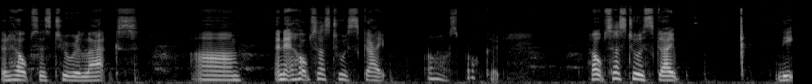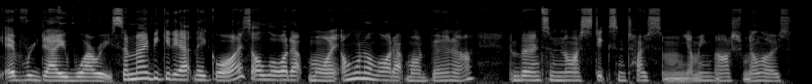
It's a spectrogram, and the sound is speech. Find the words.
that helps us to relax um, and it helps us to escape. Oh, sprocket. Helps us to escape the everyday worry. So maybe get out there, guys. I'll light up my, I want to light up my burner and burn some nice sticks and toast some yummy marshmallows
